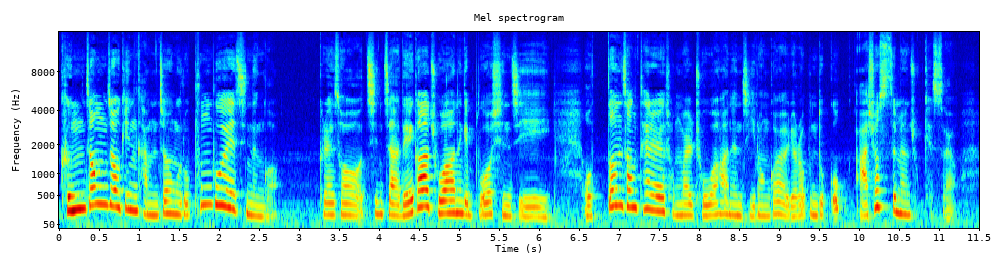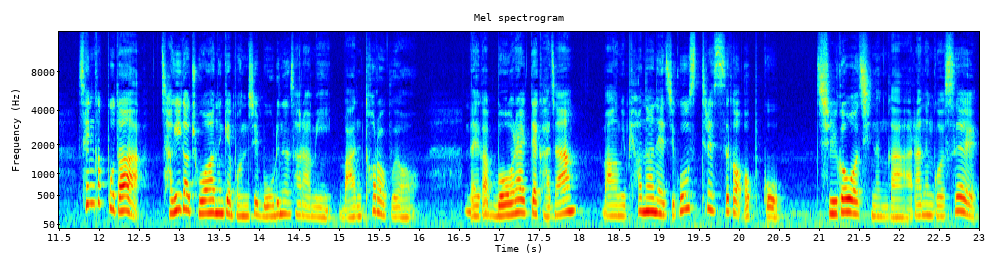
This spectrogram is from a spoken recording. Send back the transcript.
긍정적인 감정으로 풍부해지는 것. 그래서 진짜 내가 좋아하는 게 무엇인지, 어떤 상태를 정말 좋아하는지 이런 걸 여러분도 꼭 아셨으면 좋겠어요. 생각보다 자기가 좋아하는 게 뭔지 모르는 사람이 많더라고요. 내가 뭘 할 때 가장 마음이 편안해지고 스트레스가 없고 즐거워지는가라는 것을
